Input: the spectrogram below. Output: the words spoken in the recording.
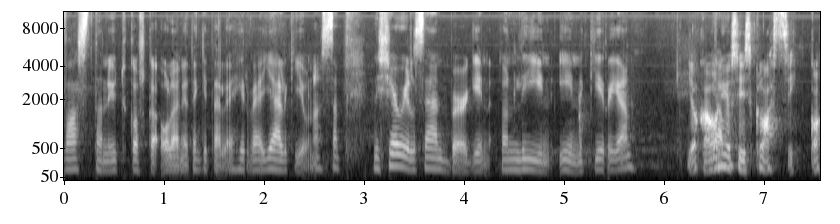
vasta nyt, koska olen jotenkin tälle hirveän jälkijunassa, niin Sheryl Sandbergin ton Lean In-kirjan. Joka on ja, jo siis klassikko.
